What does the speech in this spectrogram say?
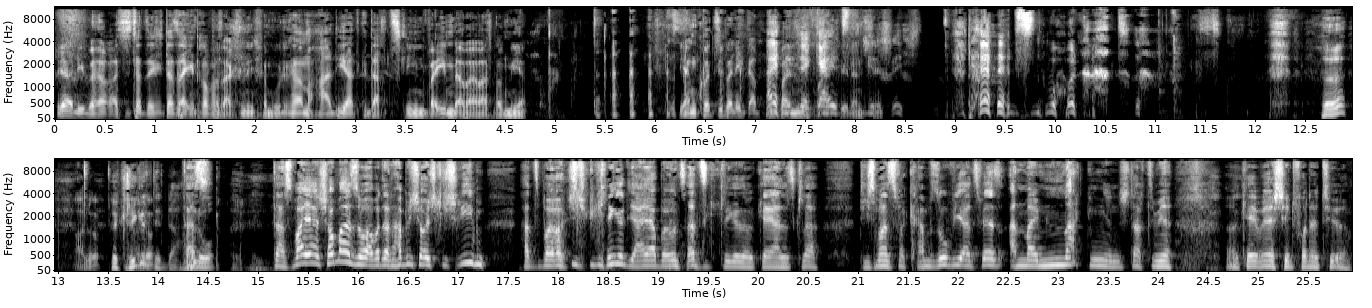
Ja, liebe Hörer, es ist tatsächlich das eingetroffen, was Axel nicht vermutet haben. Hardy hat gedacht, es klingt bei ihm, dabei war es bei mir. Wir haben kurz überlegt, ob du bei mir der vor der Tür dann der letzten Monate. Hä? Hallo? Wer klingelt Hallo? denn da? Das, Hallo? das war ja schon mal so, aber dann habe ich euch geschrieben. Hat's bei euch geklingelt? Ja, ja, bei uns hat's geklingelt. Okay, alles klar. Diesmal es kam so, wie als wäre es an meinem Nacken. Und ich dachte mir, okay, wer steht vor der Tür?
